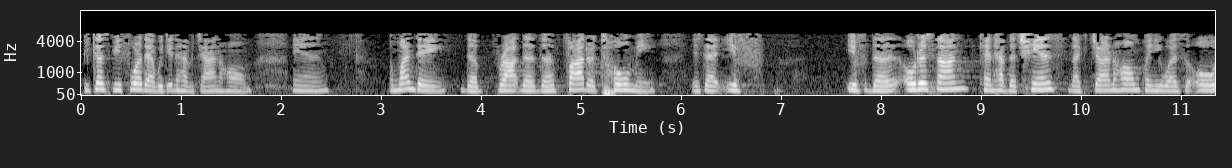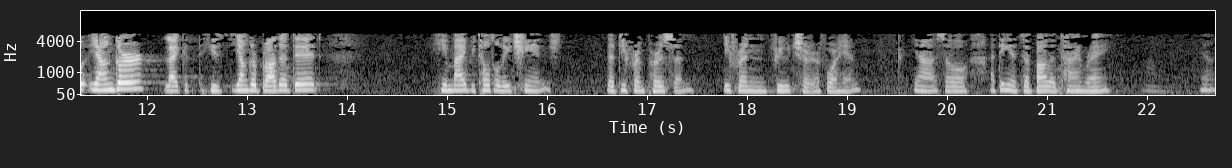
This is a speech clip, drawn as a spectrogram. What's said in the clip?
because before that we didn't have Jia En Home. And one day the brother, the father told me is that if if the older son can have the chance like Jia En Home when he was old, younger, like his younger brother did, he might be totally changed, the different person, different future for him. Yeah, so I think it's about the time, right? Mm. Yeah.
